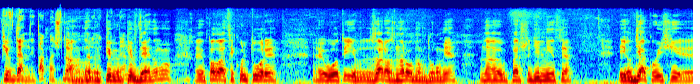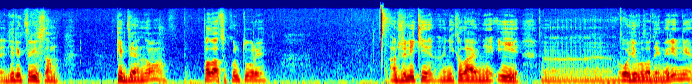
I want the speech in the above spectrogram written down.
Південний, так? Значить, Да, на південному е, палаці культури. Е, От, і зараз в Народному домі на перша дільниця. І от дякуючи е, директрисам Південного палацу культури Анжеліки Ніколаївні і е, Ольгі Володимирівні,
